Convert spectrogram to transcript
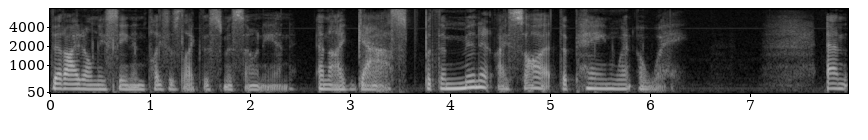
that I'd only seen in places like the Smithsonian. And I gasped, but the minute I saw it, the pain went away. And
